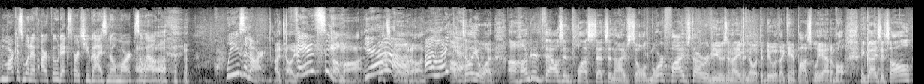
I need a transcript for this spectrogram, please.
Mark is one of our food experts. You guys know Mark so well. Uh-huh. Cuisinart. I tell you. Fancy. Come on. Yeah. What's going on? I like it. I'll tell you what, 100,000 plus sets of knives sold, more five-star reviews than I even know what to do with. I can't possibly add them all. And guys, it's all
